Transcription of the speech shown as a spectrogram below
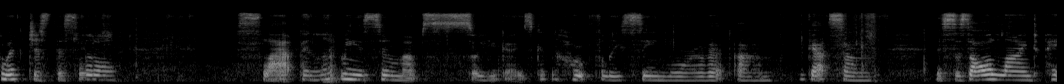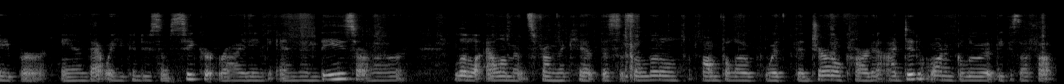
with just this little flap. And let me zoom up so you guys can hopefully see more of it. Um, got some this is all lined paper, and that way you can do some secret writing. And then these are little elements from the kit. This is a little envelope with the journal card, and I didn't want to glue it because I thought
